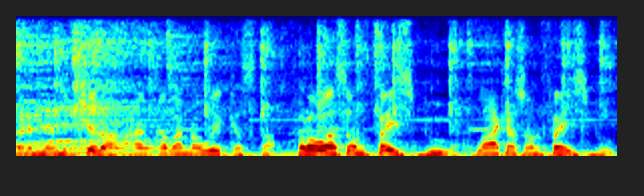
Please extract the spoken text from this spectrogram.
barnaamijyada aan qabanna wiil kasta follow us on facebook. Like us on facebook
